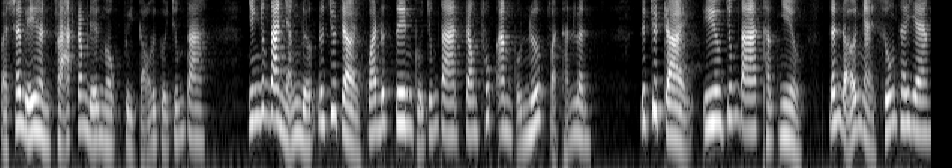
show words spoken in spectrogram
và sẽ bị hình phạt trong địa ngục vì tội của chúng ta. Nhưng chúng ta nhận được Đức Chúa Trời qua đức tin của chúng ta trong phúc âm của nước và Thánh Linh. Đức Chúa Trời yêu chúng ta thật nhiều đến đổi Ngài xuống thế gian,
